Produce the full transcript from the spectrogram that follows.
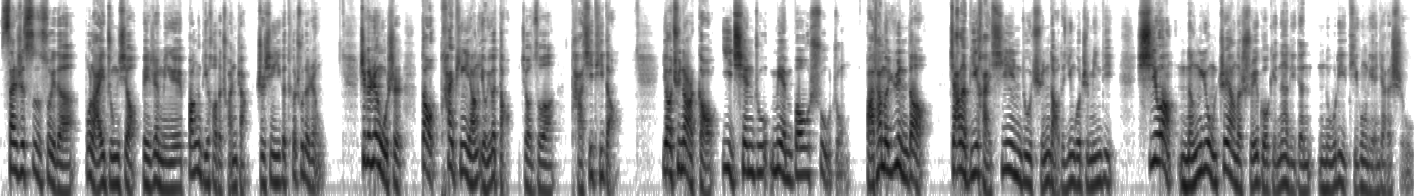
三十四岁的布莱中校被任命为邦迪号的船长，执行一个特殊的任务。这个任务是到太平洋有一个岛叫做塔希提岛，要去那儿搞一千株面包树种，把它们运到加勒比海西印度群岛的英国殖民地，希望能用这样的水果给那里的奴隶提供廉价的食物。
